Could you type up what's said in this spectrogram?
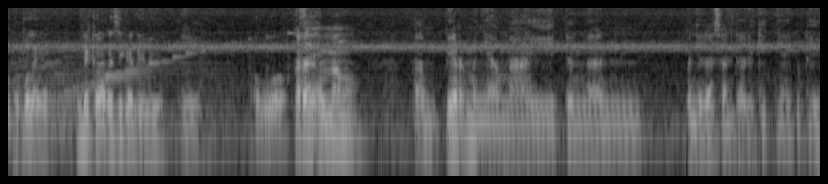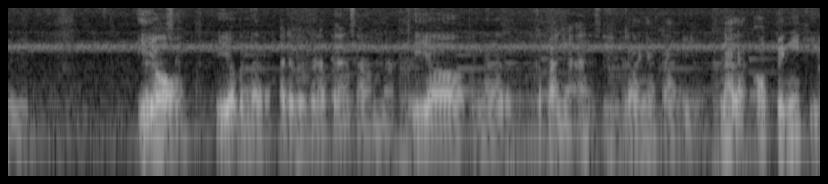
gak apa-apa lah ya mendeklarasikan dewi iya. Apa karena saya- emang hampir menyamai dengan penjelasan dari gignya itu dewi. Iya Iya iya bener ada beberapa yang sama. Iya bener kebanyakan sih. Kebanyakan. Iya. Nah lek obeng iki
